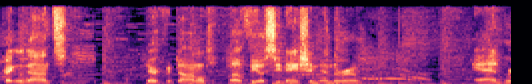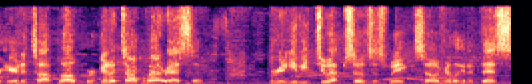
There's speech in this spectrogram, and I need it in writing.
Craig Liggeons, Derek McDonald of VOC Nation in the room. And we're here to talk. Well, we're going to talk about wrestling. We're going to give you two episodes this week. So if you're looking at this,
